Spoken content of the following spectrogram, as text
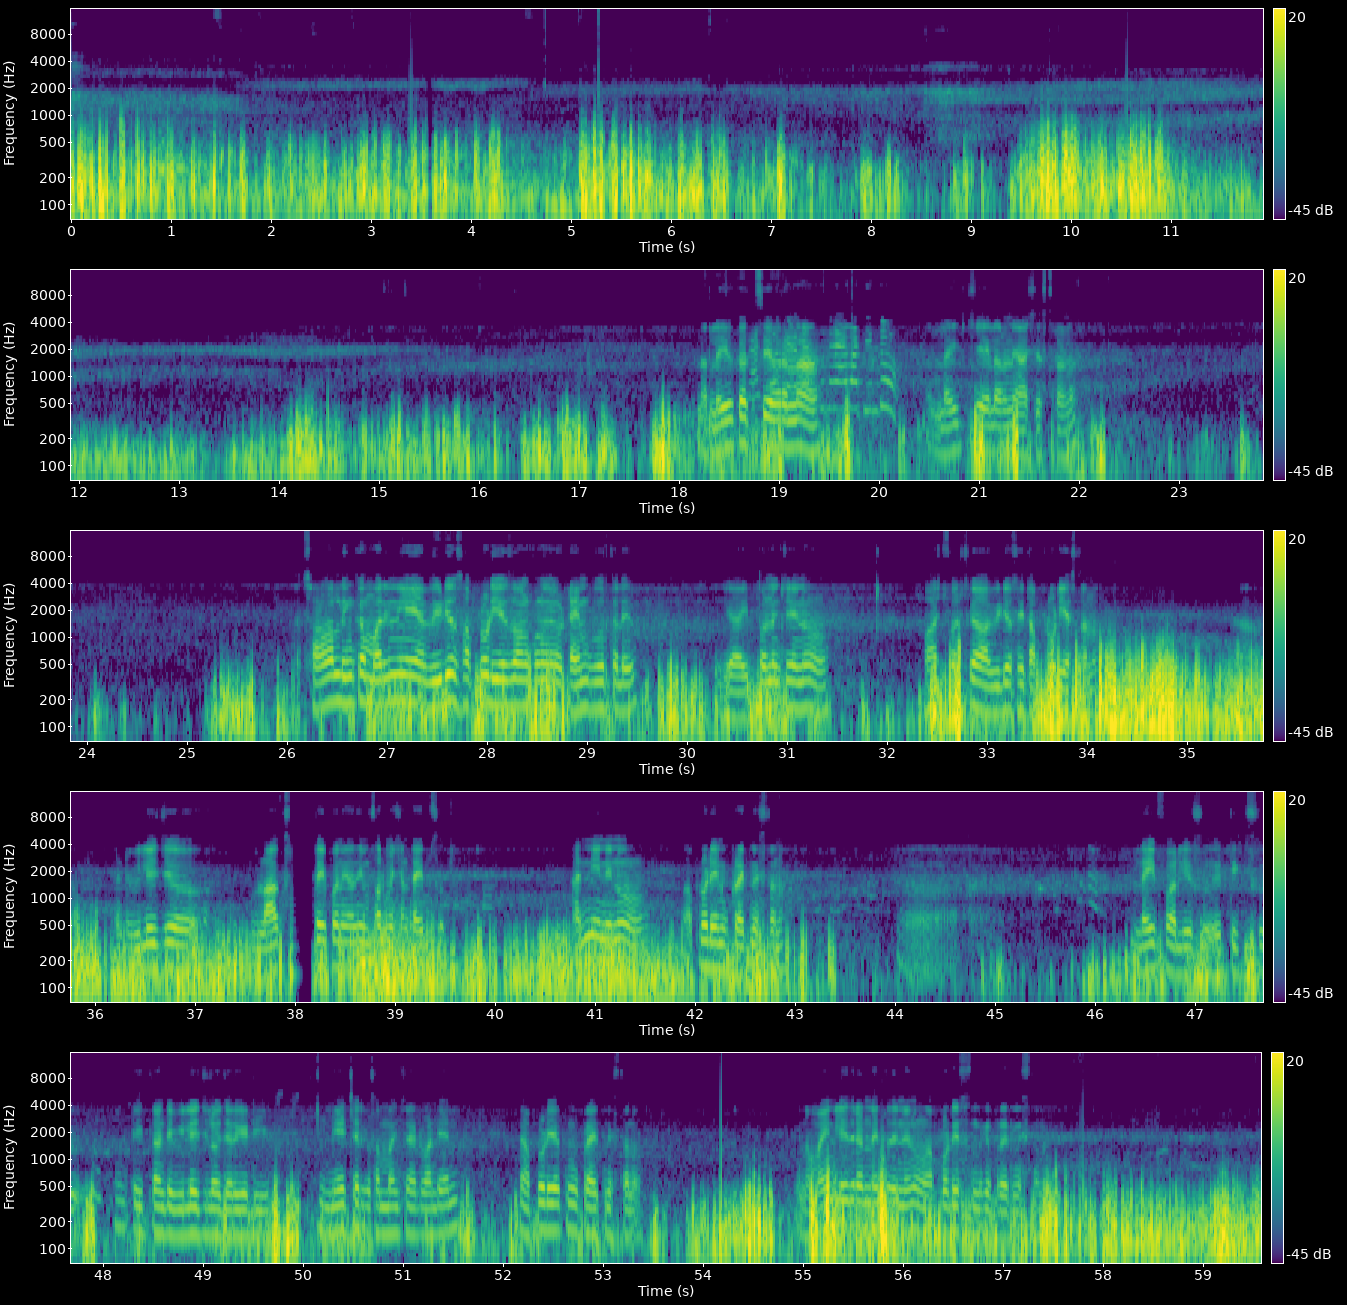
నా లైవ్కి వచ్చి ఎవరన్నా లైక్ చేయాలని ఆశిస్తున్నాను. ఛానల్ ఇంకా మరిన్ని వీడియోస్ అప్లోడ్ చేద్దాం అనుకునే టైం కుదరతలేదు. ఇక ఇప్పటి నుంచి నేను ఫాస్ట్ ఫాస్ట్గా వీడియోస్ అయితే అప్లోడ్ చేస్తాను. అంటే విలేజ్ వ్లాగ్స్ టైప్ అని కాదు ఇన్ఫర్మేషన్ టైప్స్ అన్నీ నేను అప్లోడ్ చేయడానికి ప్రయత్నిస్తాను. లైఫ్ వాల్యూస్ ఎథిక్స్ అంటే ఇట్లాంటి విలేజ్లో జరిగేటి నేచర్కి సంబంధించినటువంటి అని నేను అప్లోడ్ చేయడానికి ప్రయత్నిస్తాను నా మైండ్ లేదు రన్ అవుతుంది నేను అప్లోడ్ చేసేందుకు ప్రయత్నిస్తాను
